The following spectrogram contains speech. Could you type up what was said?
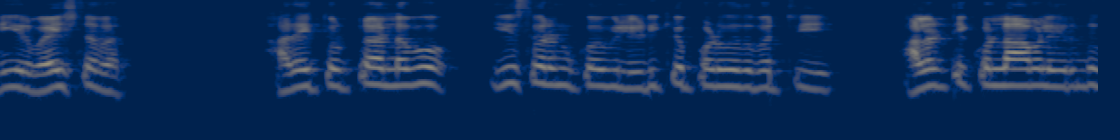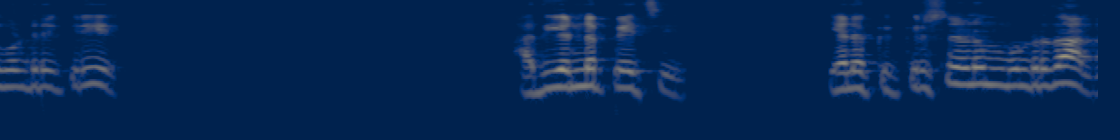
நீர் வைஷ்ணவர் அதை தொட்டு அல்லவோ ஈஸ்வரன் கோவில் இடிக்கப்படுவது பற்றி அலட்டி கொள்ளாமல் இருந்து கொண்டிருக்கிறீர்? அது என்ன பேச்சு? எனக்கு கிருஷ்ணனும் ஒன்றுதான்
